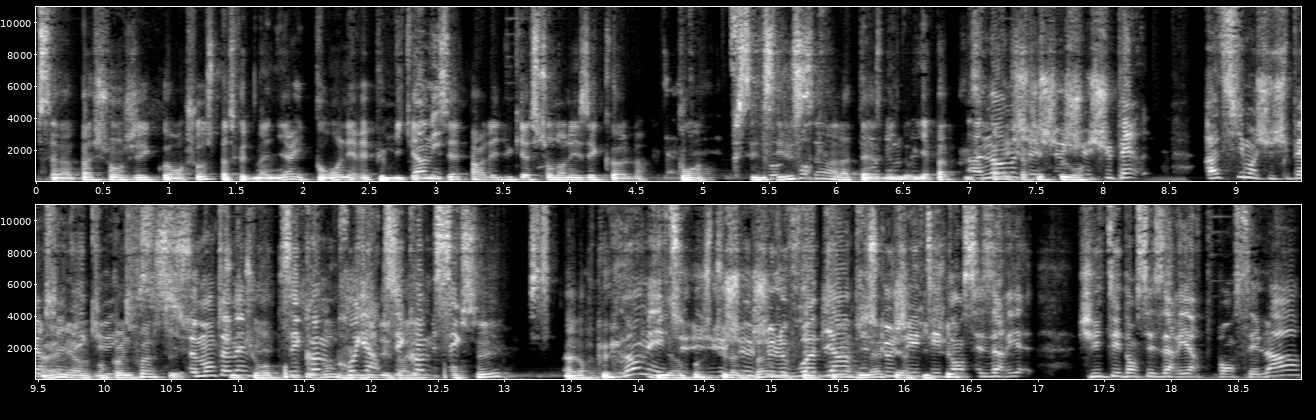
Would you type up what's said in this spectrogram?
ça va pas changer grand chose parce que de manière, ils pourront les républicaniser par l'éducation dans les écoles. Point. C'est juste ça, la thèse. Il n'y a pas plus. Ah non, pas je suis per- Ah si, moi je suis Ouais, persuadé que encore une fois, se mentent reprends C'est ces comme, regarde, c'est comme, c'est alors que Non mais je, le vois bien puisque j'ai été dans ces arrières, j'ai été dans ces arrières de pensée là.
